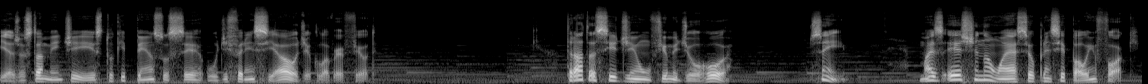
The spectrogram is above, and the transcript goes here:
E é justamente isto que penso ser o diferencial de Cloverfield. Trata-se de um filme de horror? Sim, mas este não é seu principal enfoque.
